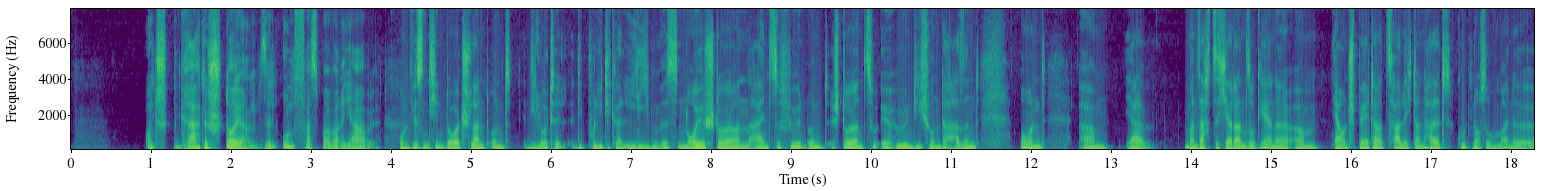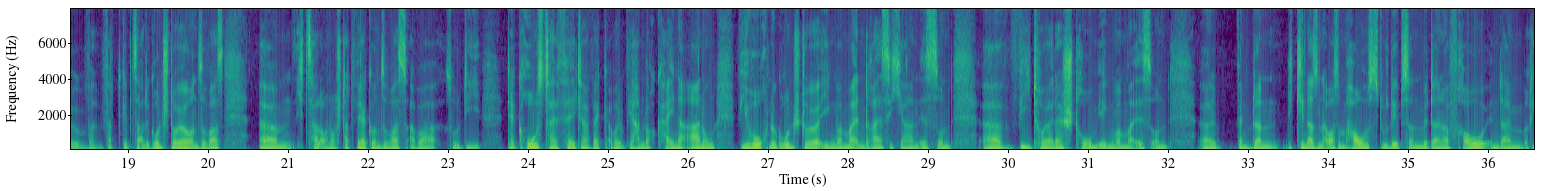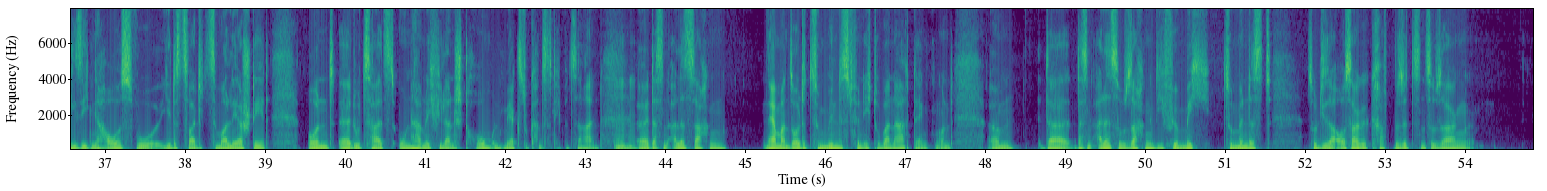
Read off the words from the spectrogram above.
und gerade Steuern sind unfassbar variabel. Und wir sind hier in Deutschland und die Leute, die Politiker lieben es, neue Steuern einzuführen und Steuern zu erhöhen, die schon da sind. Und ähm, ja, man sagt sich ja dann so gerne, ähm, ja, und später zahle ich dann halt gut noch so meine, äh, was, gibt es da alle Grundsteuer und sowas. Ähm, ich zahle auch noch Stadtwerke und sowas, aber so die, der Großteil fällt ja weg. Aber wir haben doch keine Ahnung, wie hoch eine Grundsteuer irgendwann mal in 30 Jahren ist und äh, wie teuer der Strom irgendwann mal ist. Und äh, wenn du dann, die Kinder sind aus dem Haus, du lebst dann mit deiner Frau in deinem riesigen Haus, wo jedes zweite Zimmer leer steht und äh, du zahlst unheimlich viel an Strom und merkst, du kannst es nicht bezahlen. Äh, das sind alles Sachen, naja, man sollte zumindest, finde ich, drüber nachdenken. Und ähm, da, das sind alles so Sachen, die für mich zumindest so diese Aussagekraft besitzen, zu sagen,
